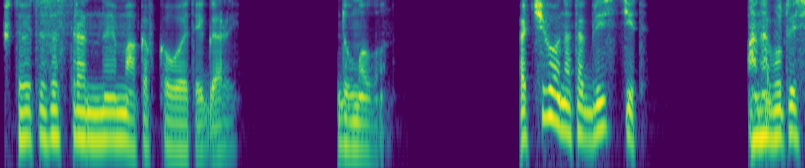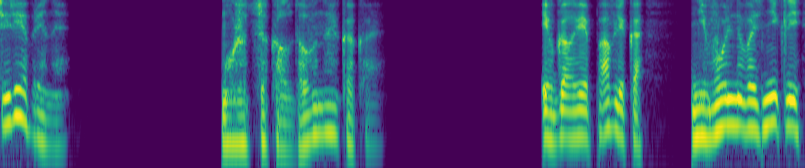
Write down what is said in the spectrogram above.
«Что это за странная маковка у этой горы?» — думал он. «Отчего она так блестит? Она будто серебряная. Может, заколдованная какая?» И в голове Павлика невольно возникли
